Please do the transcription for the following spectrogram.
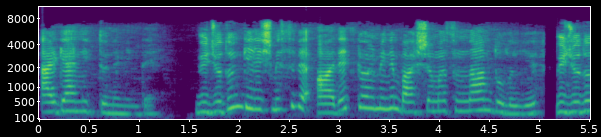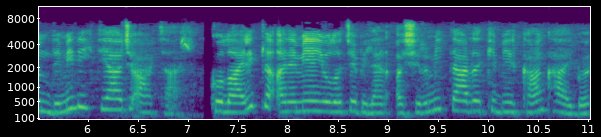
Ergenlik döneminde Vücudun gelişmesi ve adet görmenin başlamasından dolayı vücudun demir ihtiyacı artar. Kolaylıkla anemiye yol açabilen aşırı miktardaki bir kan kaybı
